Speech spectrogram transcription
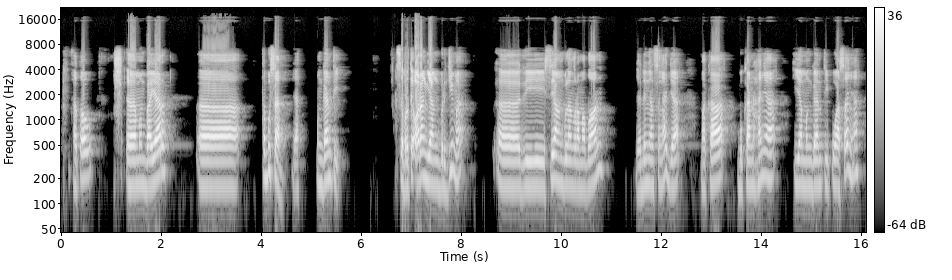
atau e, membayar e, tebusan ya, mengganti. Seperti orang yang berjima e, di siang bulan Ramadan ya dengan sengaja, maka bukan hanya ia mengganti puasanya,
